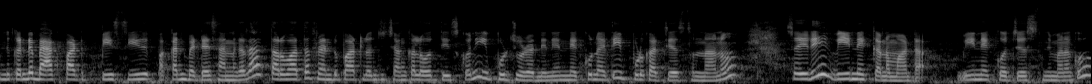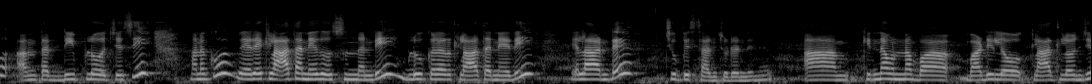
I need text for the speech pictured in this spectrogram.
ఎందుకంటే బ్యాక్ పార్ట్ పీస్ పక్కన పెట్టేశాను కదా తర్వాత ఫ్రంట్ పార్ట్లోంచి చంక లోతు తీసుకొని ఇప్పుడు చూడండి. నేను నెక్కునైతే ఇప్పుడు కట్ చేస్తున్నాను. సో ఇది వీ నెక్ అనమాట వీనెక్ వచ్చేస్తుంది మనకు. అంత డీప్లో వచ్చేసి మనకు వేరే క్లాత్ అనేది వస్తుందండి. బ్లూ కలర్ క్లాత్ అనేది ఎలా అంటే చూపిస్తాను చూడండి నేను. ఆ కింద ఉన్న బా బాడీలో క్లాత్లోంచి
